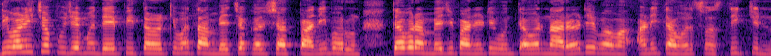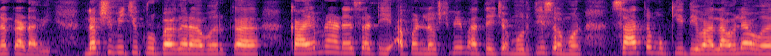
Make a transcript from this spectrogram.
दिवाळीच्या पूजेमध्ये पितळ किंवा तांब्याच्या कलशात पाणी भरून त्यावर आंब्याची पाने ठेवून त्यावर नारळ ठेवावा आणि त्यावर स्वस्तिक चिन्ह काढावी. लक्ष्मीची कृपा घरावर का कायम राहण्यासाठी आपण लक्ष्मी मातेच्या मूर्तीसमोर सातमुखी दिवा लावल्यावर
